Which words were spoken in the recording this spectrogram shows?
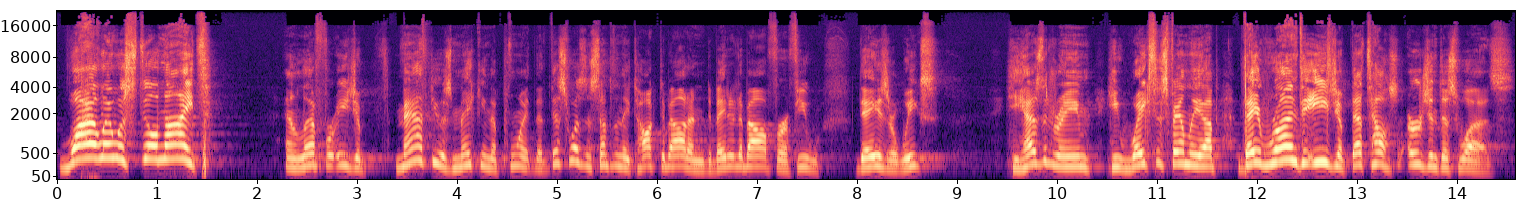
while it was still night, and left for Egypt Matthew is making the point that this wasn't something they talked about and debated about for a few days or weeks. He has the dream. He wakes his family up. They run to Egypt. That's how urgent this was.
